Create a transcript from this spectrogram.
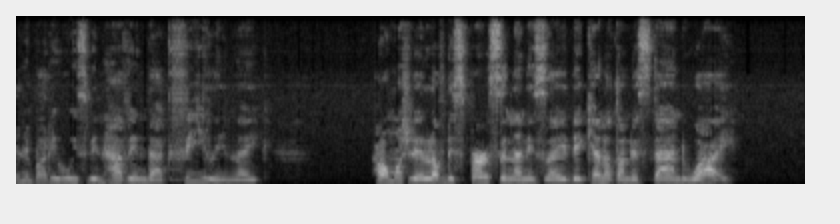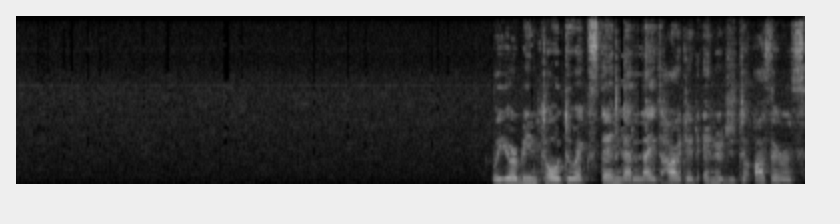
Anybody who has been having that feeling like how much they love this person and it's like they cannot understand why. But you're being told to extend that light-hearted energy to others,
